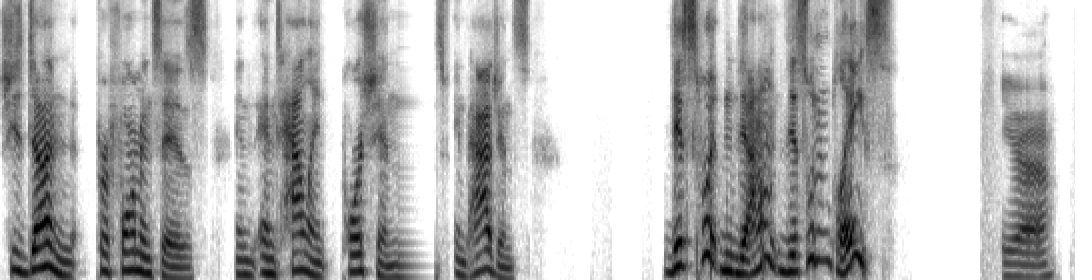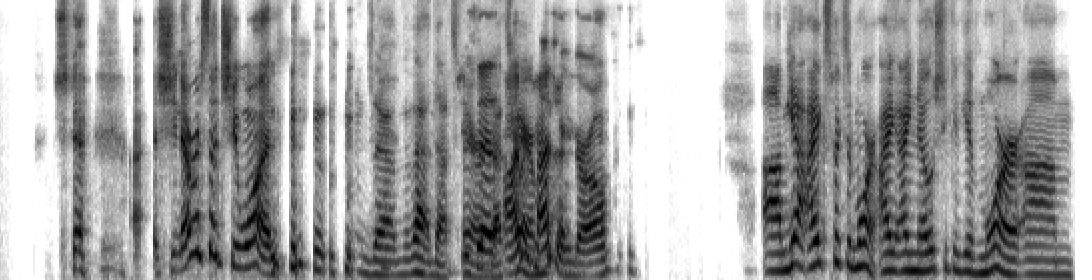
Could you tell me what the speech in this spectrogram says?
She's done performances and, and talent portions in pageants. This wouldn't I don't this wouldn't place. Yeah. She, she never said she won. that, that that's she fair. said, that's "I'm fair. a pageant girl." Um, yeah, I expected more. I, I know she could give more. Um,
